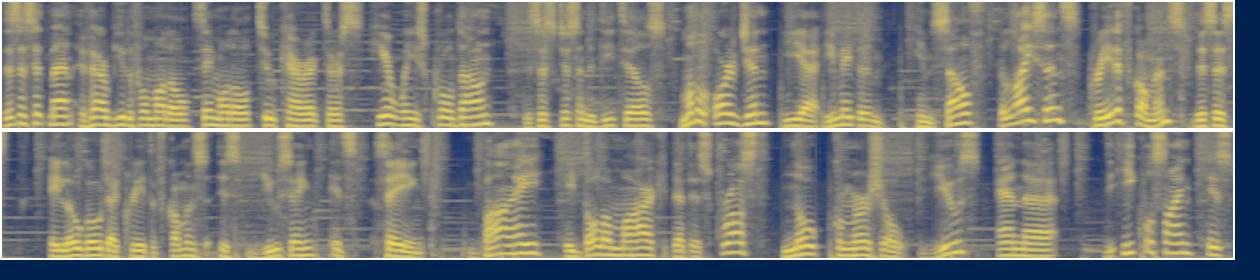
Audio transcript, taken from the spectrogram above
This is Hitman, a very beautiful model. Same model, two characters. Here, when you scroll down, this is just in the details. Model origin, he, uh, he made them himself. The license, Creative Commons. This is a logo that Creative Commons is using. It's saying by a dollar mark that is crossed, no commercial use, and uh, the equal sign is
